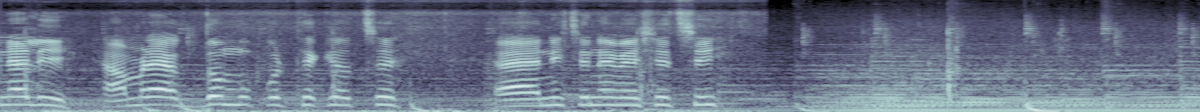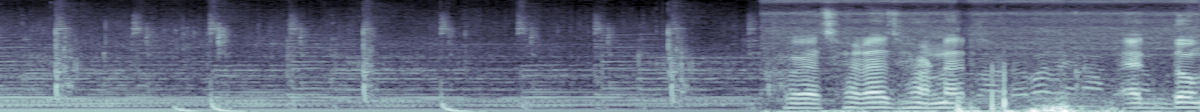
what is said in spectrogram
ফাইনালি আমরা একদম উপর থেকে হচ্ছে নিচে নেমে এসেছি। ছাড়া ঝর্ণার একদম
